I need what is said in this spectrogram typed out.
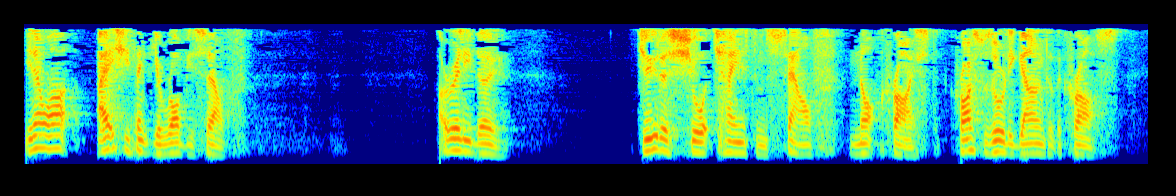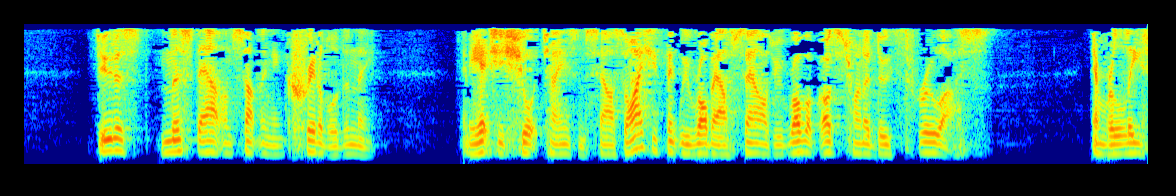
You know what? I actually think you rob yourself. I really do. Judas shortchanged himself, not Christ. Christ was already going to the cross. Judas missed out on something incredible, didn't he? And he actually shortchanged himself. So I actually think we rob ourselves. We rob what God's trying to do through us and release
